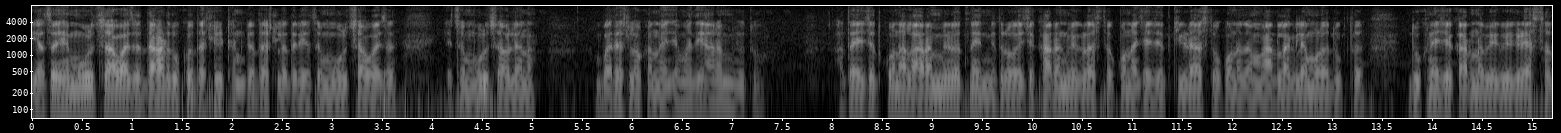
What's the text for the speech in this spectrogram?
याचं हे मूळ चावायचं दाढ दुखत असली ठणकत असलं तर याचं मूळ चावायचं. याचं मूळ चावल्यानं बऱ्याच लोकांना याच्यामध्ये आराम मिळतो. आता याच्यात कोणाला आराम मिळत नाहीत मित्र याचे कारण वेगळं असतं. कोणाच्या याच्यात किडा असतो कोणाचा मार लागल्यामुळं दुखतं. दुखण्याचे कारणं वेगवेगळे असतात.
